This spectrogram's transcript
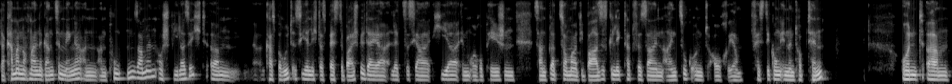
da kann man noch mal eine ganze Menge an, an Punkten sammeln aus Spielersicht. Ähm, Kaspar Rüth ist sicherlich das beste Beispiel, der ja letztes Jahr hier im europäischen Sandplatzsommer die Basis gelegt hat für seinen Einzug und auch ja, Festigung in den Top Ten. Und ähm,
